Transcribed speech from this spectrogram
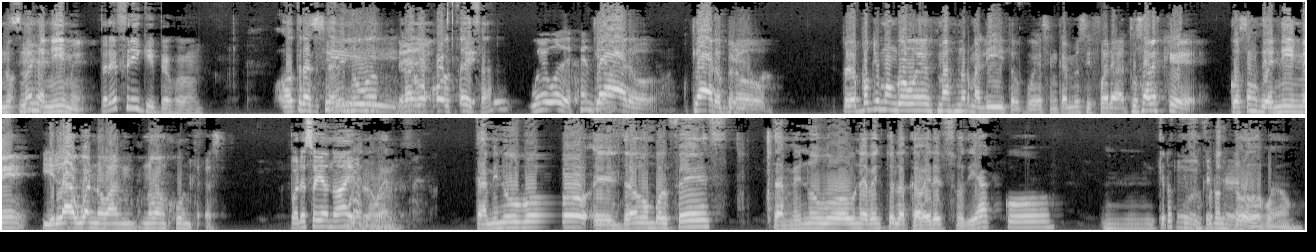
no, Sí. no es de anime. Pero es friki, pues, weón. Otra que Sí, también hubo pero- Dragon Ball Fest, ¿ah? Un huevo de gente. Claro, claro, pero pero Pokémon Go es más normalito, pues en cambio si fuera, tú sabes que cosas de anime y el agua no van no van juntas. Por eso ya no hay, Bueno, weón. bueno. También hubo el Dragon Ball Fest, también hubo un evento de la cabera del Zodiaco. Mm, creo que Uy, esos fueron chévere. todos, weón.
